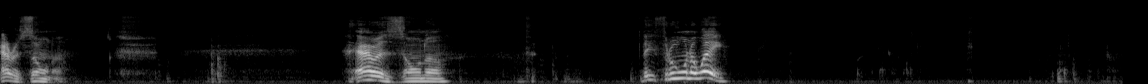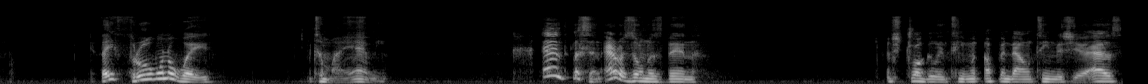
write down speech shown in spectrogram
Arizona. Arizona. They threw one away. They threw one away to Miami. And listen, Arizona's been a struggling team, an up and down team this year, as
